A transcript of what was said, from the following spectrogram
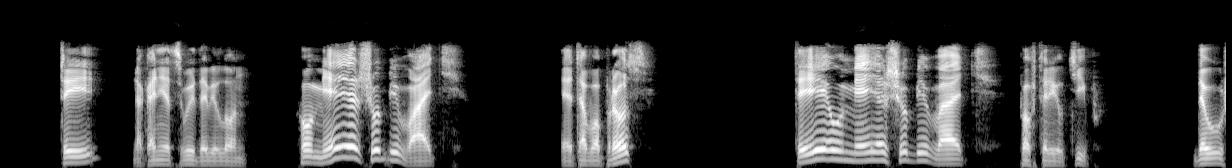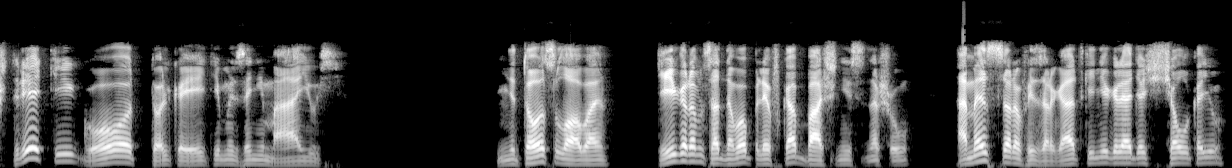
— Ты, — наконец выдавил он, — умеешь убивать? — Это вопрос? — Ты умеешь убивать, — повторил тип. — Да уж третий год только этим и занимаюсь. — Не то слово. Тигром с одного плевка башни сношу, а мессеров из рогатки не глядя щелкаю.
